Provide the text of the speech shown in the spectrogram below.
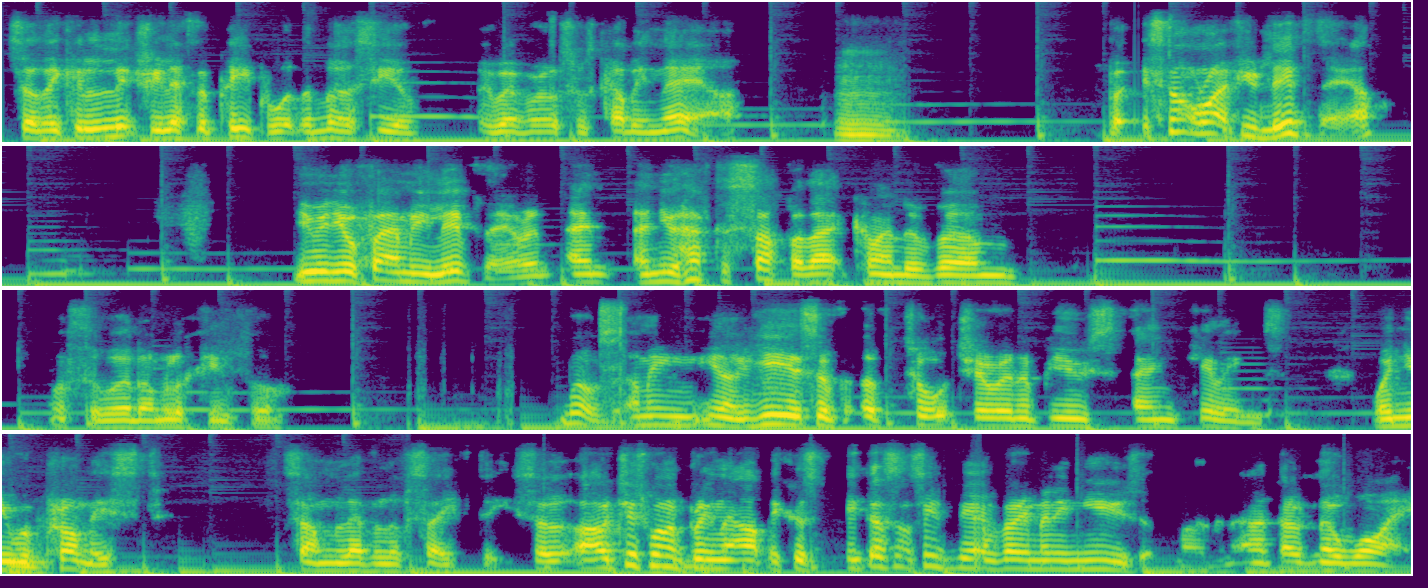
so they can literally left the people at the mercy of whoever else was coming there. Mm. But it's not right if you live there. You and your family live there, and, and, and you have to suffer that kind of um, what's the word I'm looking for? Well, I mean, you know, years of, of torture and abuse and killings when you were hmm. promised some level of safety. So I just want to bring that up because it doesn't seem to be on very many news at the moment, and I don't know why.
